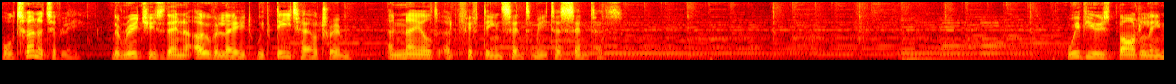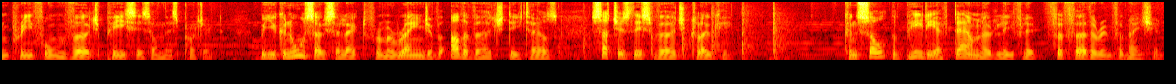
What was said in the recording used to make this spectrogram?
Alternatively, the ridge is then overlaid with detail trim and nailed at 15 cm centres. We've used Bardoline preform verge pieces on this project, but you can also select from a range of other verge details, such as this verge cloaking. Consult the PDF download leaflet for further information.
